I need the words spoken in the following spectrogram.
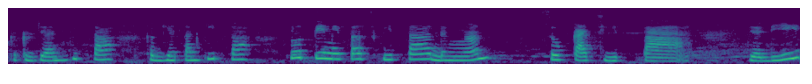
pekerjaan kita, kegiatan kita, rutinitas kita dengan sukacita. Jadi,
